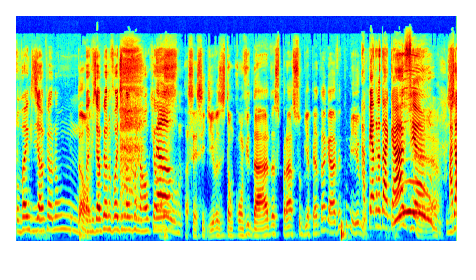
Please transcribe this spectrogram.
O bungee jump eu não, Então. bungee jump eu não vou de novo não, que Não. eu As sensitivas estão convidadas para subir a Pedra da Gávea comigo. A Pedra da Gávea. É. A já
